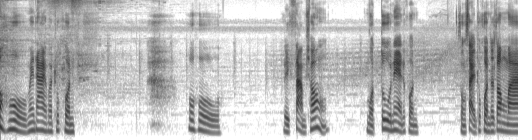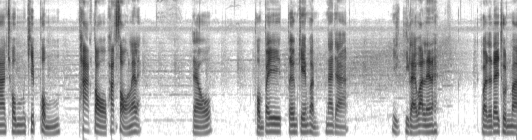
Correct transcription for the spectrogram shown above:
โอ้โห ไม่ได้วะทุกคน โอ้โหเหลืออีกสามช่อง หมดตู้แน่ทุกคน สงสัยทุกคนจะต้องมาชมคลิปผมภาคต่อภาคสองแล้วแหละ เดี๋ยว ผมไปเติมเกมก่อน น่าจะอีกอีกหลายวันเลยนะ กว่าจะได้ทุนมา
